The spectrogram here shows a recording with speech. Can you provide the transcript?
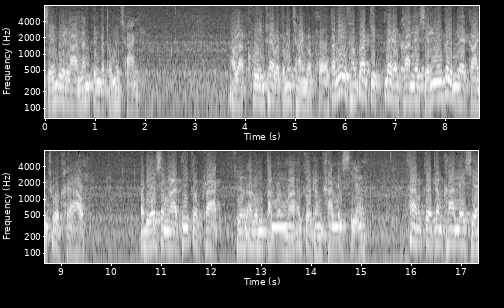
เสียงเวลานั้นเป็นปฐมฌานเอาละคุยแค่ปฐมฌานก็พอ ตอนนี้ถ้าว่าจิตไม่ดำคาญในเสียงมันก็จะมีอาการชั่วคราวประเดี๋ยวสมาธิก็พลาดคืออารมณ์ต่ำลงมาเกิดลำคาญในเสียง ถ้าเกิดลำคาญในเสียง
